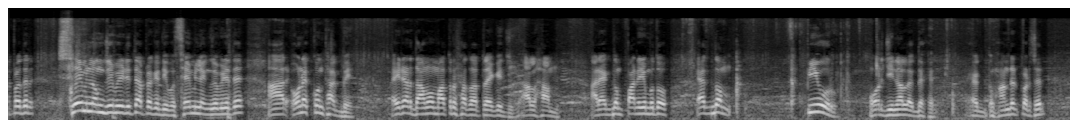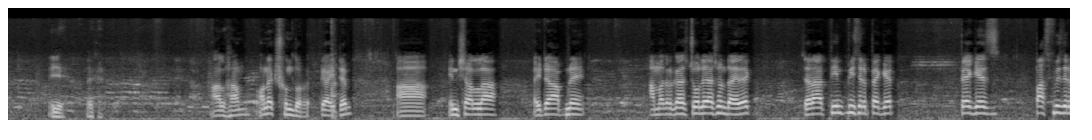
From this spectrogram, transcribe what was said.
আপনাদের সেম লংজিভিটিতে আপনাকে দিব সেম লংজিভিটিতে আর অনেকক্ষণ থাকবে। এটার দামও মাত্র সাত হাজার টাকা কেজি, আলহাম। আর একদম পানির মতো, একদম পিওর অরিজিনাল দেখেন, একদম হান্ড্রেড পারসেন্ট ইয়ে দেখেন। আলহাম, অনেক সুন্দর একটি আইটেম ইনশাল্লাহ এটা আপনি আমাদের কাছে চলে আসুন ডাইরেক্ট যারা তিন পিসের প্যাকেট প্যাকেজ পাঁচ পিসের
